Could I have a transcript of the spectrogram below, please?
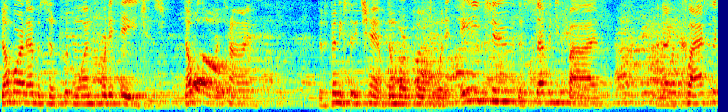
Dunbar and Edmondson put one for the ages. Double overtime. The defending city champ, Dunbar Poet, to win it 82 to 75 in a classic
